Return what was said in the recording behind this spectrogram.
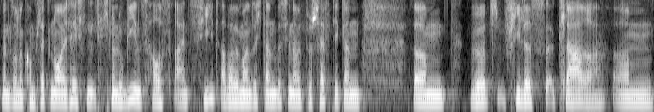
wenn so eine komplett neue Technologie ins Haus einzieht. Aber wenn man sich dann ein bisschen damit beschäftigt, dann ähm, wird vieles klarer. Ähm,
